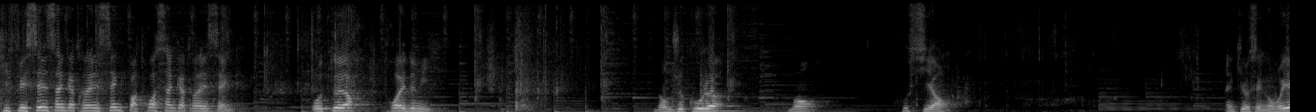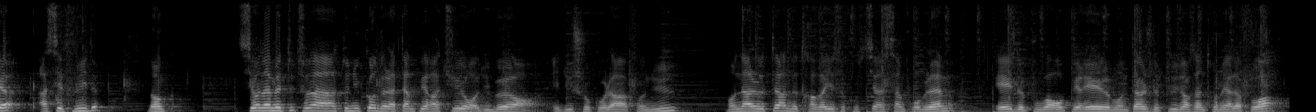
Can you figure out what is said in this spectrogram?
qui fait 585 par 385. Hauteur 3,5. Donc, je coule mon croustillant. 1,5 kg. Vous voyez, assez fluide. Donc, si on, a, tenu compte de la température du beurre et du chocolat fondu, on a le temps de travailler ce croustillant sans problème et de pouvoir opérer le montage de plusieurs entremets à la fois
